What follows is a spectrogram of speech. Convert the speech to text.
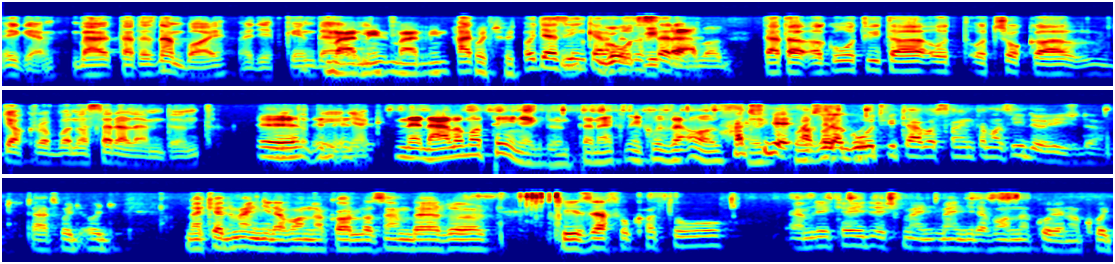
Igen, Bár, tehát ez nem baj egyébként, de... Mármint, mármint hát, hogy, hogy... hogy ez inkább ez a szerelem. Tehát a, a gót vita, ott, ott sokkal gyakrabban a szerelem dönt. mint a tények. Ne, nálam a tények döntenek, méghozzá az. Hát figyelj, hogy, azért hogy, a gót vitában szerintem az idő is dönt. Tehát, hogy, hogy neked mennyire vannak arról az emberről kézzelfogható emlékeid, és mennyire vannak olyanok, hogy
